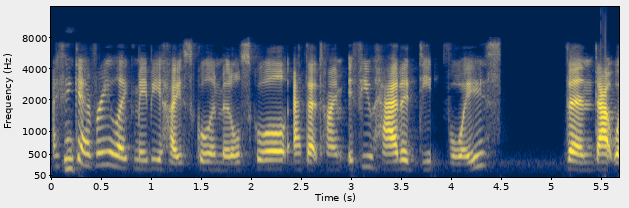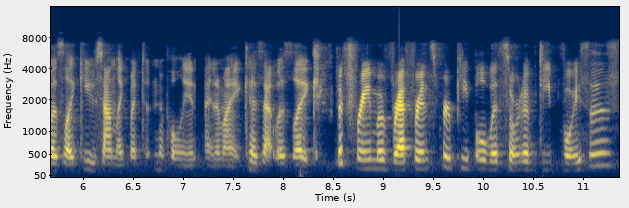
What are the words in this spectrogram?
I think every like maybe high school and middle school at that time, if you had a deep voice, then that was like you sound like Napoleon Dynamite because that was like the frame of reference for people with sort of deep voices.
